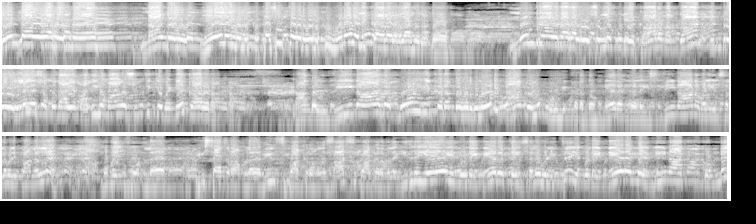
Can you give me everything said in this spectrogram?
இரண்டாவதாக என்ன? நாங்கள் ஏழைகளுக்கு பசித்தவர்களுக்கு உணவளிக்காதவர்களாக இருந்தோம். மூன்றாவதாக அவர்கள் சொல்லக்கூடிய காரணம் தான் இன்றைய இளைய சமுதாயம் அதிகமாக சிந்திக்க வேண்டிய காரணம். நாங்கள் வீணாக மூழ்கி கிடந்தவர்களோடு நாங்களும் மூழ்கி கிடந்தோம். நேரங்களை வீணான வழியில் செலவழிப்பாங்கல்ல? மொபைல் போன்ல இன்ஸ்டாகிராம்ல ரீல்ஸ் பாக்குறதுல ஷார்ட்ஸ் பாக்குறதுல இதுலயே எங்களுடைய நேரத்தை செலவழித்து எங்களுடைய நேரங்கள் வீணாக்கி கொண்டு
